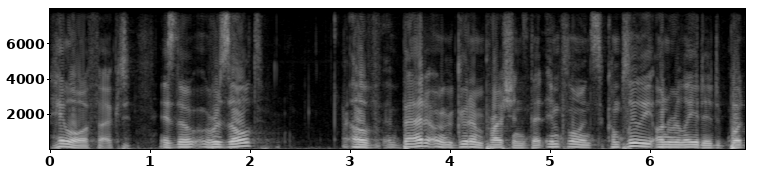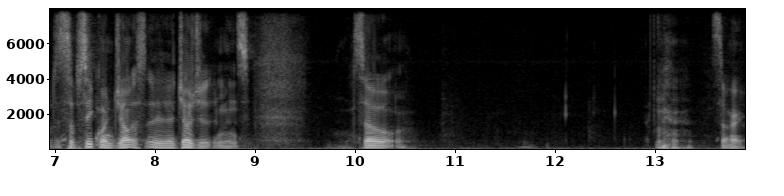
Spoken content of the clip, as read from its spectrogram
Halo effect is the result of bad or good impressions that influence completely unrelated but subsequent ju uh, judgments. So, sorry.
